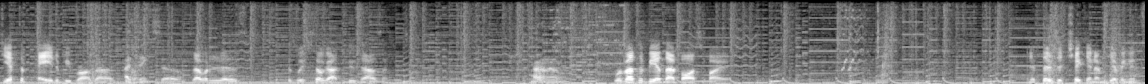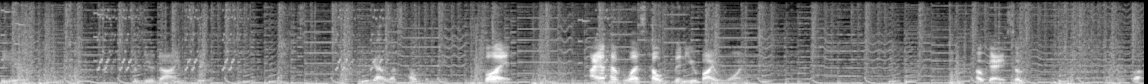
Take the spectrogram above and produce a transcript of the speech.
Do you have to pay to be brought back? I think so. Is that what it is? Because we've still got 2,000 or something. I don't know. We're about to be at that boss fight. And if there's a chicken, I'm giving it to you. Because you're dying too. You got less health than me. But, I have less health than you by one. Okay, so Fuck.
